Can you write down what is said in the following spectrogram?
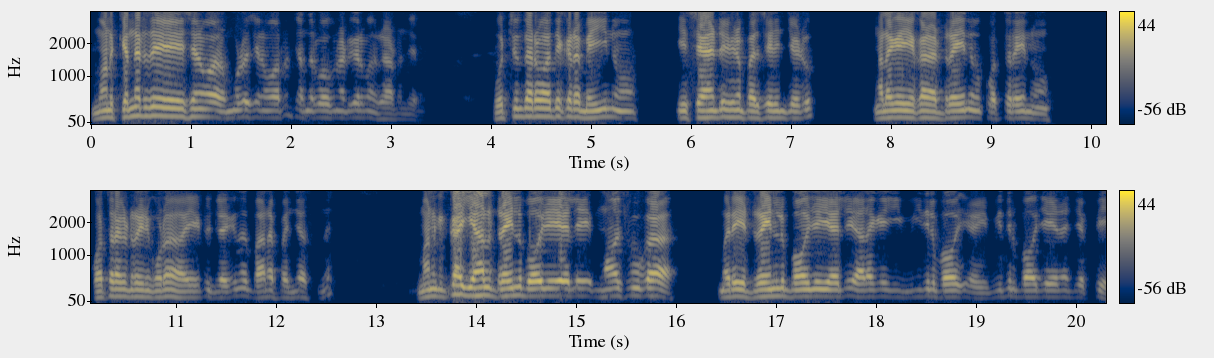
మన కిందటి శనివారం మూడో శనివారం చంద్రబాబు నాయుడు గారు మనకు రావడం జరిగింది. వచ్చిన తర్వాత ఇక్కడ మెయిన్ ఈ శానిటేషన్ పరిశీలించాడు. అలాగే ఇక్కడ డ్రైన్ కొత్త డ్రైన్ కొత్త రకం డ్రైన్ కూడా వేయడం జరిగింది. బాగానే పనిచేస్తుంది. మనకి ఇంకా ఇవాళ డ్రైన్లు బాగు చేయాలి మోసుగా మరి డ్రైన్లు బాగు చేయాలి అలాగే ఈ వీధులు బాగు ఈ వీధులు బాగు చేయాలని చెప్పి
